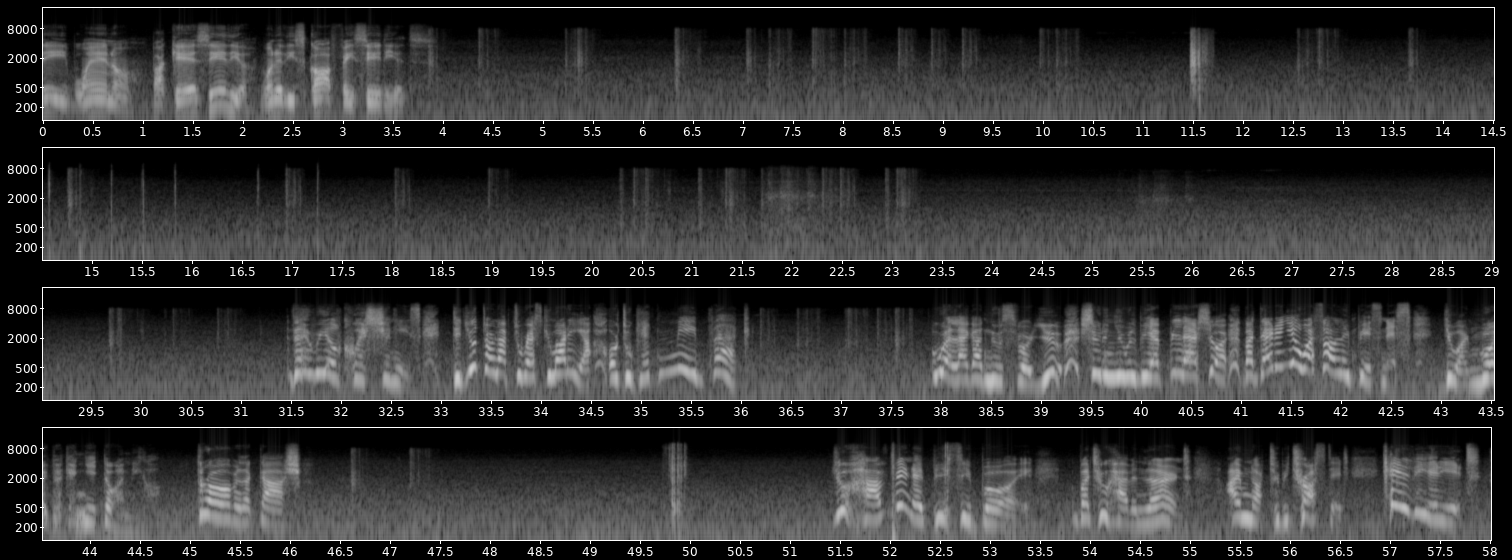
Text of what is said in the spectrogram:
sí, bueno. ¿Pa qué es idiot? One of these Scarface idiots. The real question is, did you turn up to rescue Maria or to get me back? Well, I got news for you. Shooting you will be a pleasure, but dating you was only business. You are muy pequeñito, amigo. Throw over the cash. You have been a busy boy, but you haven't learned. I'm not to be trusted. Kill the idiot!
